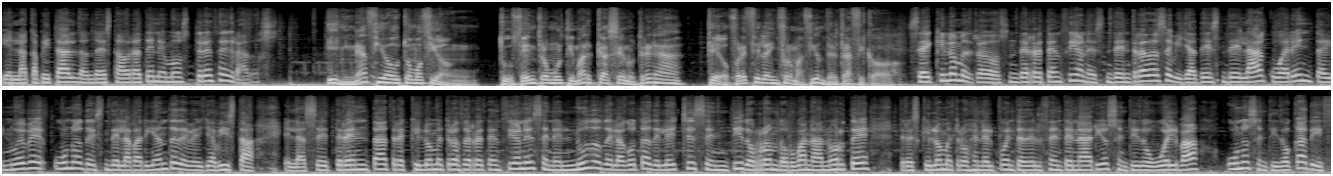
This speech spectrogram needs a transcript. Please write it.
y en la capital donde a esta hora tenemos 13 grados. Ignacio Automoción, tu centro multimarcas en Utrera te ofrece la información del tráfico. 6 kilómetros de retenciones de entrada a Sevilla desde la A49, uno desde la variante de Bellavista. En la C30, 3 kilómetros de retenciones en el nudo de la gota de leche, sentido Ronda Urbana Norte, 3 kilómetros en el puente del Centenario, sentido Huelva, 1 sentido Cádiz.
